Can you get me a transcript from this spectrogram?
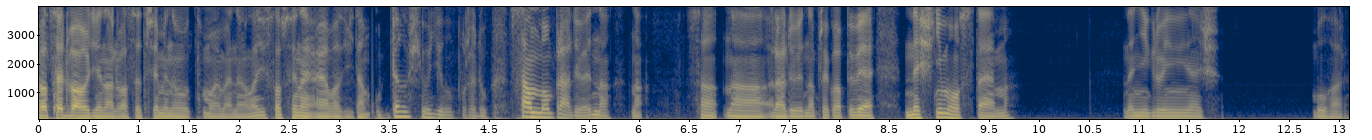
22 hodin a 23 minut, moje jméno je Ladislav Sinaj a já vás vítám u dalšího dílu pořadu Soundbomb Radio 1 na, sa, na Radio 1 překvapivě. Dnešním hostem není nikdo jiný než Bulhar.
